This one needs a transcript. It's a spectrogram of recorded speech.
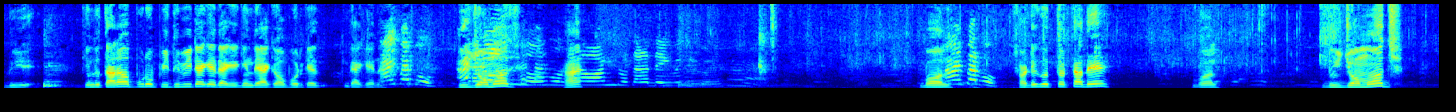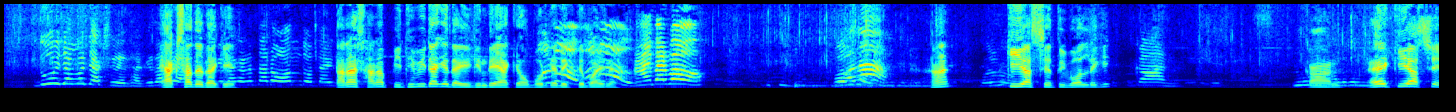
দুই কিন্তু তারা পুরো পৃথিবীটাকে দেখে কিন্তু একে অপরকে দেখে না। দুই যমজ? হ্যাঁ? বল। সঠিক উত্তরটা দে। বল। দুই যমজ একসাথে থাকে। তারা সারা পৃথিবীটাকে দেখে কিন্তু একে অপরকে দেখতে পায় না। হ্যাঁ? কি আসছে? তুই বল দেখি। কান। এই কি আসছে?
